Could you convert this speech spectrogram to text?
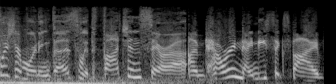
was your morning buzz with Foch and Sarah on Power 96.5.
